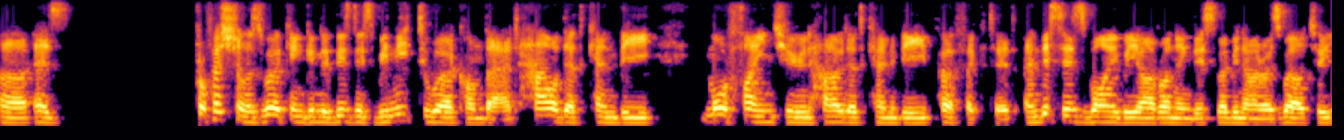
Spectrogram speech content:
uh, as professionals working in the business, we need to work on that. How that can be more fine tune how that can be perfected. And this is why we are running this webinar as well to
